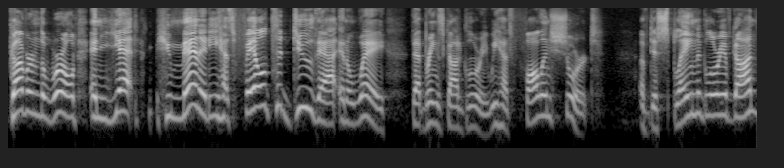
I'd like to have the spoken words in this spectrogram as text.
govern the world. And yet, humanity has failed to do that in a way that brings God glory. We have fallen short of displaying the glory of God,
